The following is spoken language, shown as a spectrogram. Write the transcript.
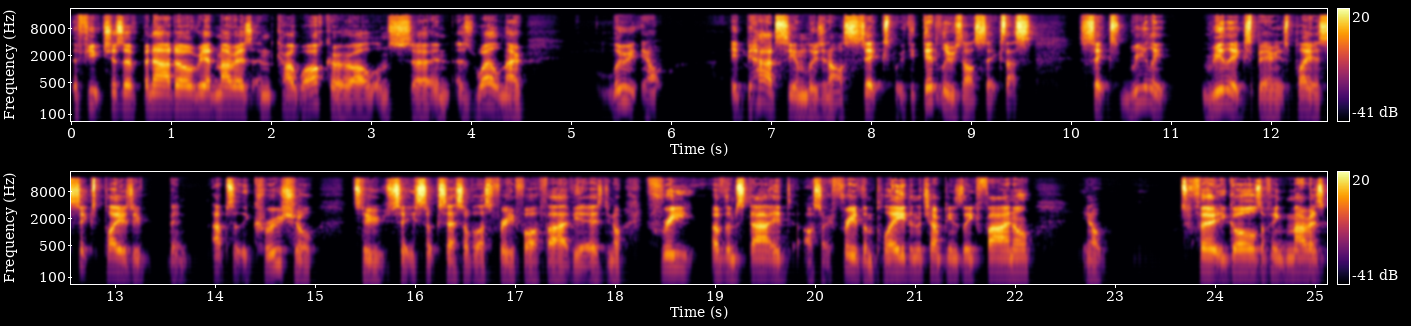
the futures of Bernardo, Riyad Mahrez, and Kyle Walker are all uncertain as well. Now, you know, it'd be hard to see them losing all six, but if they did lose all six, that's six really, really experienced players, six players who've been absolutely crucial to City's success over the last three, four, five years. You know, three of them started, oh, sorry, three of them played in the Champions League final. You know, 30 goals. I think Mahrez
